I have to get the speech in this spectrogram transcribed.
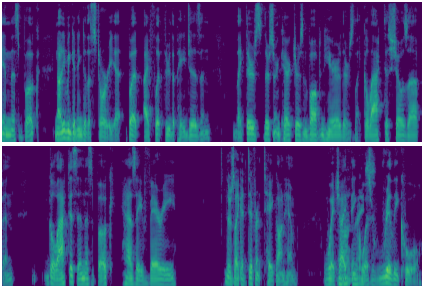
in this book. Not even getting to the story yet, but I flipped through the pages and like there's there's certain characters involved in here. There's like Galactus shows up and Galactus in this book has a very there's like a different take on him, which I Oh, think was really cool.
